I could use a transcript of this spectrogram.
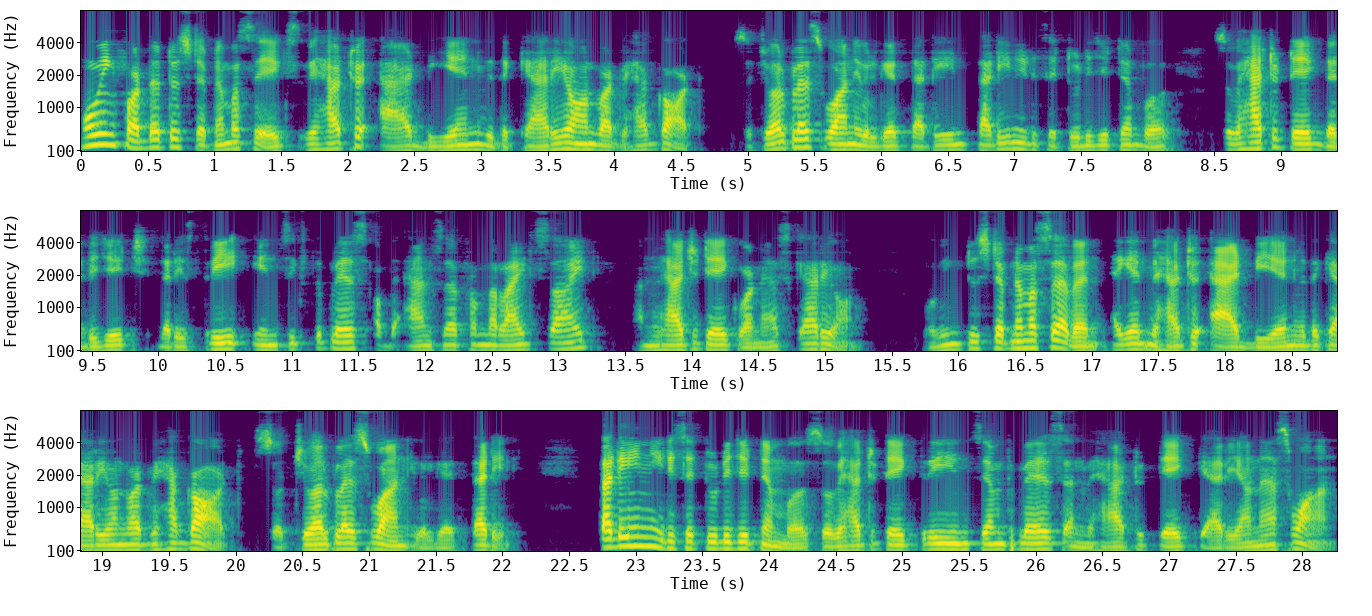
Moving further to step number 6 we have to add the dn with the carry on what we have got. So 12 plus 1 you will get 13. 13 it is a two digit number so we have to take the digit that is 3 in sixth place of the answer from the right side and we have to take 1 as carry on. Moving to step number 7, again we have to add dn with the carry on what we have got. So 12 plus 1, you will get 13. 13, it is a two digit number, so we have to take 3 in 7th place and we have to take carry on as 1.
